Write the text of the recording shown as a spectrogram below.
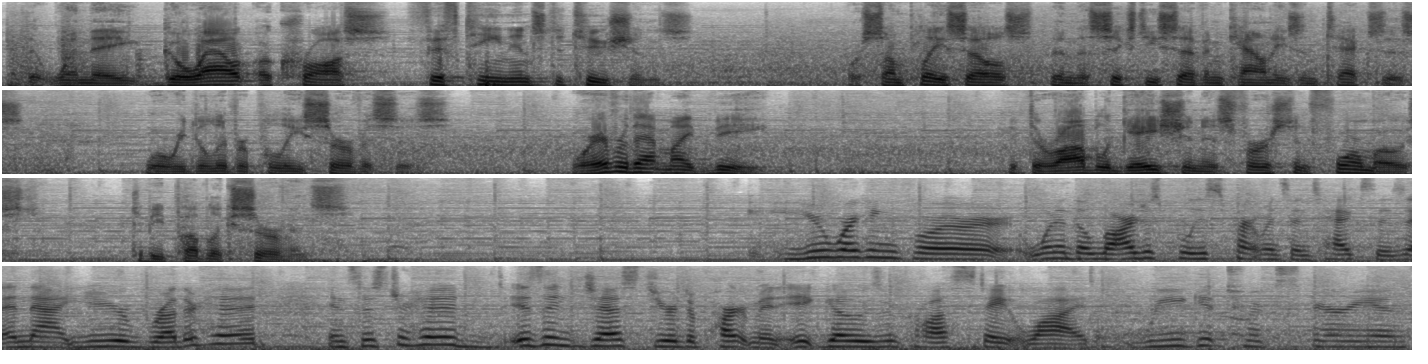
that when they go out across 15 institutions or someplace else than the 67 counties in Texas where we deliver police services, wherever that might be, that their obligation is first and foremost to be public servants. You're working for one of the largest police departments in Texas and that your brotherhood and sisterhood isn't just your department, it goes across statewide. We get to experience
